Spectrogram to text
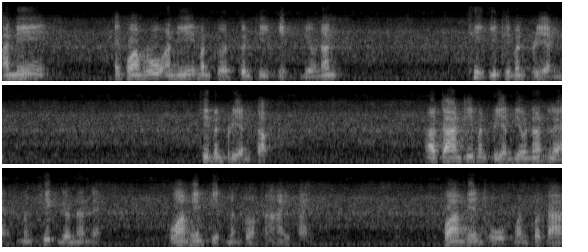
อันนี้ อความรู้อันนี้มันเกิดขึ้นที่จิตเดียวนั้น ที่จิตที่มันเปลี่ยน ที่มันเปลี่ยนกับ อาการที่มันเปลี่ยนเดียวนั้นแหละ มันพลิกเดียวนั้นแหละความเห็นผิดมันก็หายไป ความเห็นถูกมันก็ตาม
